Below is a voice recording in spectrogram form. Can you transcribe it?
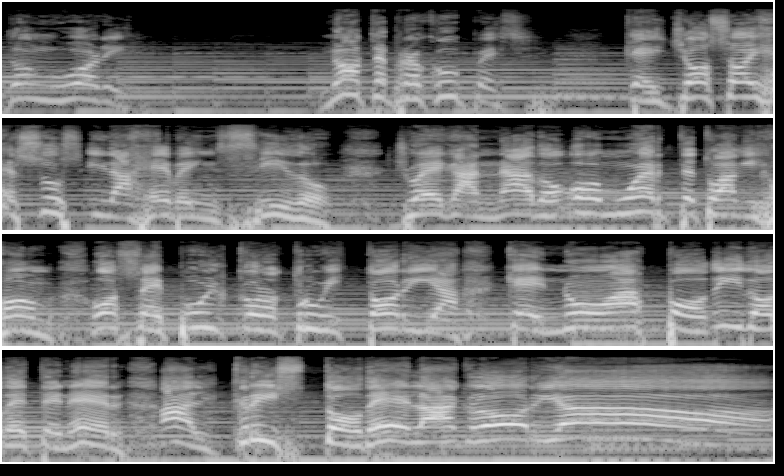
Don't worry. No te preocupes. Que yo soy Jesús y las he vencido. Yo he ganado, oh muerte, tu aguijón, oh sepulcro, tu victoria, que no has podido detener al Cristo de la gloria.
